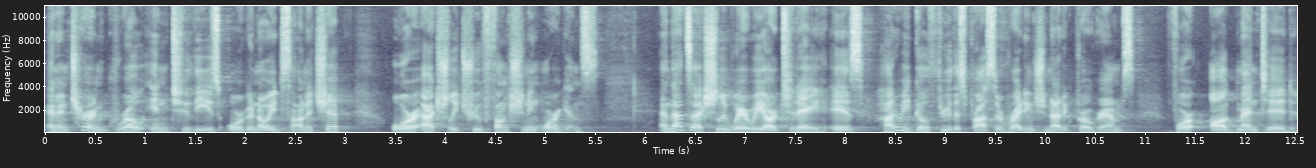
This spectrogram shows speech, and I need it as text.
and in turn grow into these organoids on a chip or actually true functioning organs. And that's actually where we are today, is how do we go through this process of writing genetic programs for augmented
